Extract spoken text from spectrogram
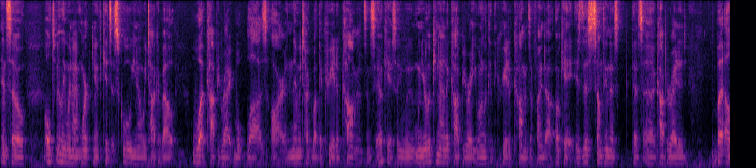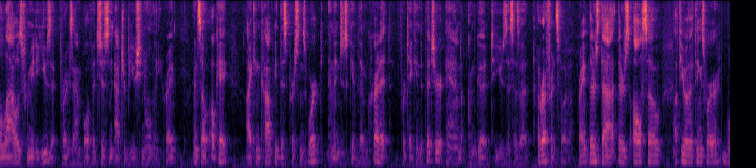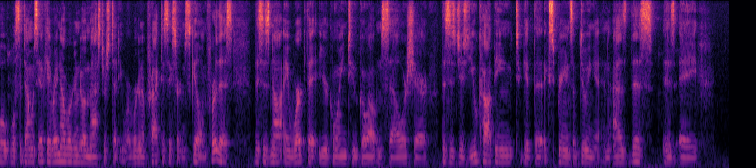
And so, ultimately, when I'm working with kids at school, you know, we talk about what copyright laws are, and then we talk about the Creative Commons and say, okay, so when you're looking at a copyright, you want to look at the Creative Commons and find out, okay, is this something that's that's uh, copyrighted, but allows for me to use it. For example, if it's just an attribution only, right? And so, okay, I can copy this person's work and then just give them credit for taking the picture, and I'm good to use this as a, a reference photo, right? There's that. There's also a few other things where we'll, we'll sit down and say, okay, right now we're going to do a master study where we're going to practice a certain skill. And for this, this is not a work that you're going to go out and sell or share. This is just you copying to get the experience of doing it. And as this is a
